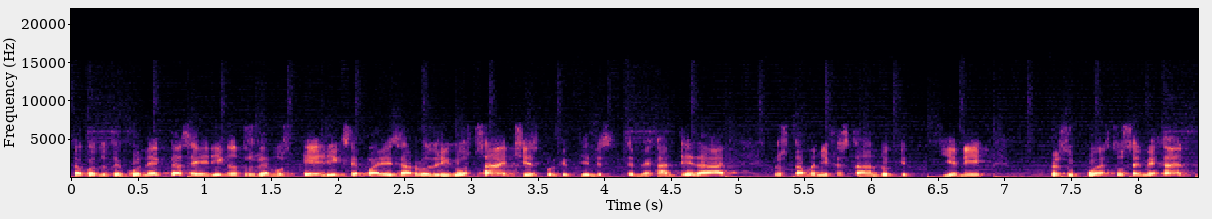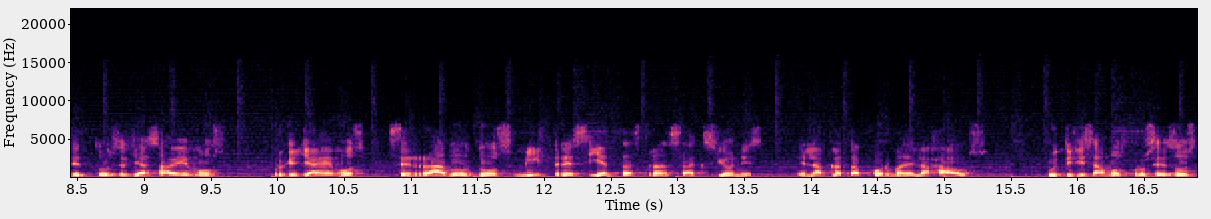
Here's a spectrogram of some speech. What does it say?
cuando te conectas a Eric, nosotros vemos, Eric se parece a Rodrigo Sánchez porque tiene semejante edad, nos está manifestando que tiene presupuesto semejante, entonces ya sabemos, porque ya hemos cerrado 2.300 transacciones en la plataforma de la House, utilizamos procesos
